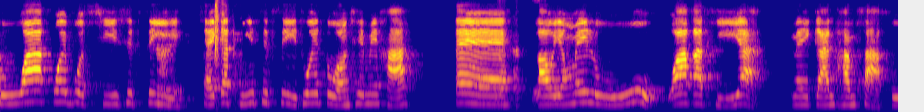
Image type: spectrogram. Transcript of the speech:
รู้ว่ากล้วยบดชีสิบสี่ใช้กะทิสิบสี่ถ้วยตวงใช่ไหมคะ แต่เรายังไม่รู้ว่ากะทิอะในการทำสาคู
